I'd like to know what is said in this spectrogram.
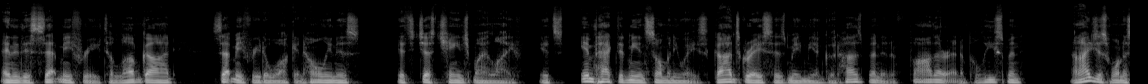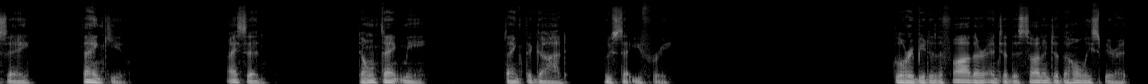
And it has set me free to love God, set me free to walk in holiness. It's just changed my life. It's impacted me in so many ways. God's grace has made me a good husband and a father and a policeman. And I just want to say, Thank you. I said, Don't thank me. Thank the God who set you free. Glory be to the Father, and to the Son, and to the Holy Spirit,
